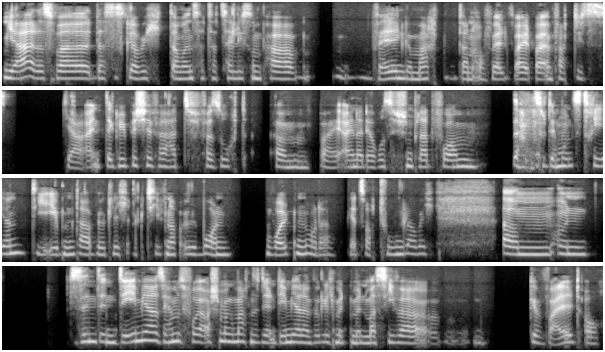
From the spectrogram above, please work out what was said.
ja, das war, das ist, glaube ich, damals hat tatsächlich so ein paar Wellen gemacht, dann auch weltweit, weil einfach dieses, ja, ein, der Greenpeace-Schiffer hat versucht, ähm, bei einer der russischen Plattformen äh, zu demonstrieren, die eben da wirklich aktiv nach Öl bohren wollten oder jetzt auch tun, glaube ich. Ähm, und sind in dem Jahr, sie haben es vorher auch schon mal gemacht, sind in dem Jahr dann wirklich mit, mit massiver Gewalt auch,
